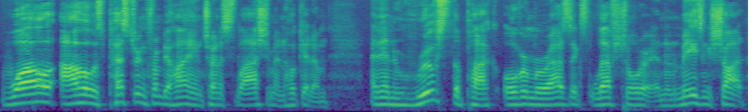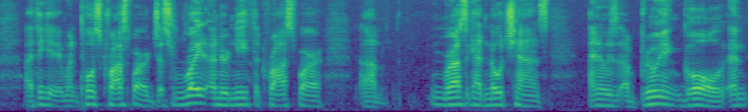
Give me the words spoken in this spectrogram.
while Aho is pestering from behind, trying to slash him and hook at him, and then roofs the puck over Mrazek's left shoulder. And an amazing shot. I think it went post crossbar, just right underneath the crossbar. Um, Mrazek had no chance. and it was a brilliant goal. And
